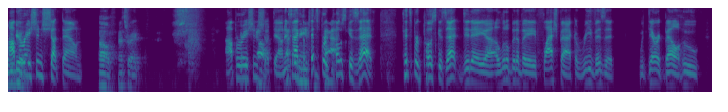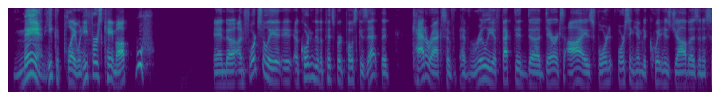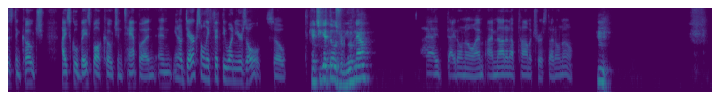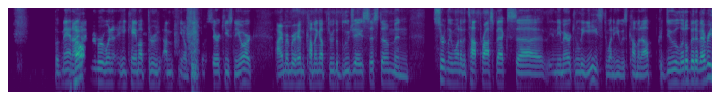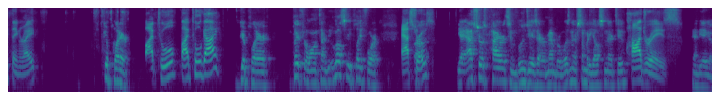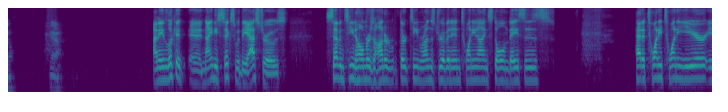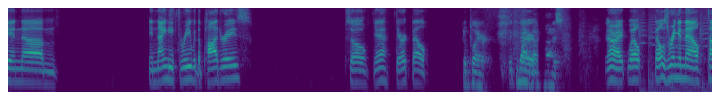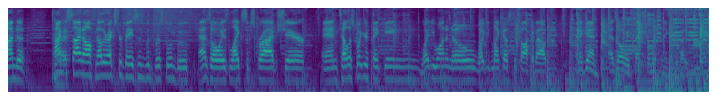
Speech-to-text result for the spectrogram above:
Operation Shutdown. Oh, that's right. Operation Shutdown. In fact, the Pittsburgh Post Gazette, Pittsburgh Post Gazette did a uh, a little bit of a flashback, a revisit with Derek Bell, who, man, he could play when he first came up. Woof. And uh, unfortunately, it, according to the Pittsburgh Post Gazette, that cataracts have, have really affected uh, Derek's eyes, for, forcing him to quit his job as an assistant coach, high school baseball coach in Tampa. And, and you know, Derek's only 51 years old. So can't you get those removed now? I, I don't know. I'm, I'm not an optometrist. I don't know. Hmm. But man, well, I, I, remember when he came up through. I'm, you know, being from Syracuse, New York. I remember him coming up through the Blue Jays system, and certainly one of the top prospects uh, in the American League East when he was coming up. Could do a little bit of everything, right? Good player. Five tool, five tool guy. Good player. Played for a long time. Who else did he play for? Astros. Uh, yeah, Astros, Pirates, and Blue Jays. I remember. Wasn't there somebody else in there too? Padres. San Diego. Yeah. I mean, look at uh, 96 with the Astros 17 homers, 113 runs driven in, 29 stolen bases. Had a 2020 year in um, in 93 with the Padres. So, yeah, Derek Bell. Good player. Good player. All right. Well, bell's ringing now. Time to Time right. to sign off. Another extra bases with Bristol and Booth. As always, like, subscribe, share, and tell us what you're thinking, what you want to know, what you'd like us to talk about. And again, as always, thanks for listening, everybody.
